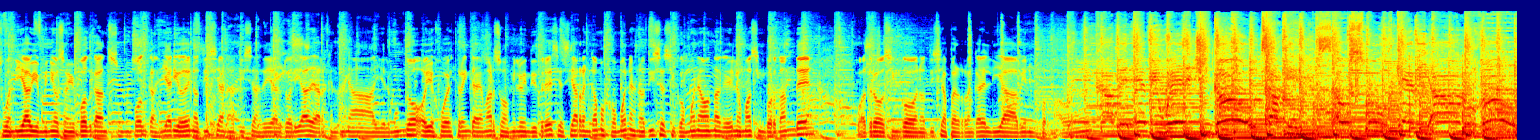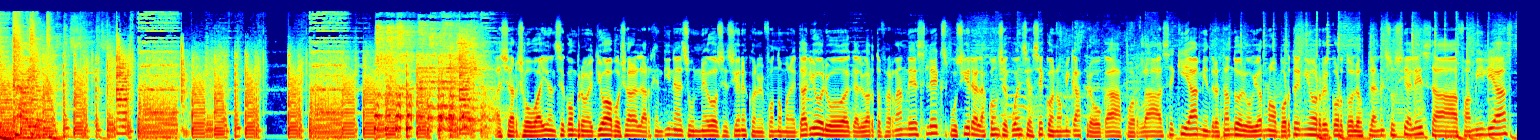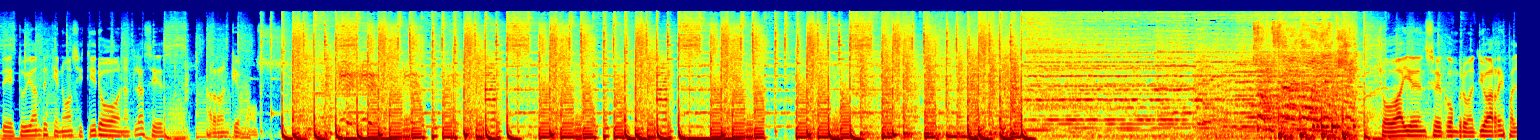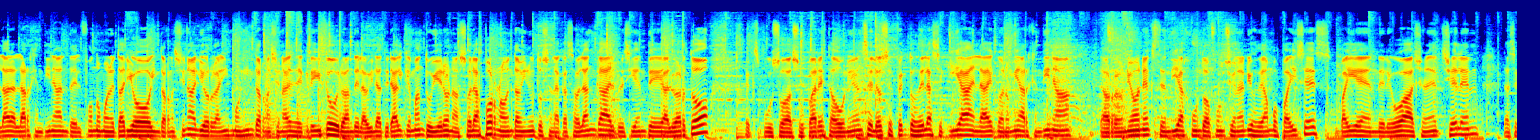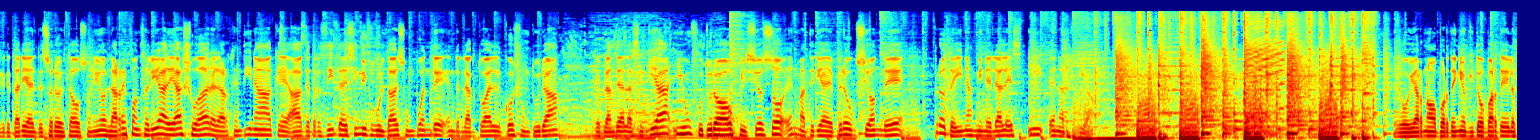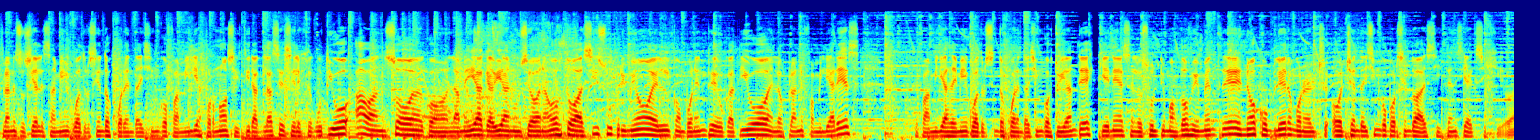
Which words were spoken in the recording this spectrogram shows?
Buen día, bienvenidos a mi podcast, un podcast diario de noticias, noticias de actualidad de Argentina y el mundo. Hoy es jueves 30 de marzo de 2023 y así arrancamos con buenas noticias y con buena onda que es lo más importante. Cuatro o cinco noticias para arrancar el día bien informado. ¿eh? Ayer Joe Biden se comprometió a apoyar a la Argentina en sus negociaciones con el Fondo Monetario luego de que Alberto Fernández le expusiera las consecuencias económicas provocadas por la sequía. Mientras tanto, el gobierno porteño recortó los planes sociales a familias de estudiantes que no asistieron a clases. Arranquemos. Biden se comprometió a respaldar a la Argentina ante el Fondo Monetario Internacional y organismos internacionales de crédito durante la bilateral que mantuvieron a solas por 90 minutos en la Casa Blanca. El presidente Alberto expuso a su par estadounidense los efectos de la sequía en la economía argentina. La reunión extendía junto a funcionarios de ambos países. Biden delegó a Janet Yellen, la secretaria del Tesoro de Estados Unidos, la responsabilidad de ayudar a la Argentina a que, a que transite sin dificultades un puente entre la actual coyuntura que plantea la sequía y un futuro auspicioso en materia de producción de proteínas, minerales y energía. El gobierno porteño quitó parte de los planes sociales a 1.445 familias por no asistir a clases. El Ejecutivo avanzó con la medida que había anunciado en agosto. Así suprimió el componente educativo en los planes familiares de familias de 1.445 estudiantes, quienes en los últimos dos bimestres no cumplieron con el 85% de asistencia exigido.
